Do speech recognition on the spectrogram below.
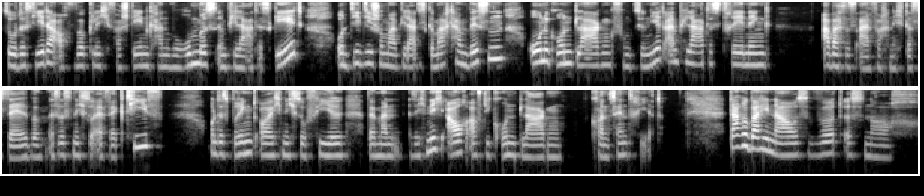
so dass jeder auch wirklich verstehen kann, worum es im Pilates geht. Und die, die schon mal Pilates gemacht haben, wissen, ohne Grundlagen funktioniert ein Pilates-Training. Aber es ist einfach nicht dasselbe. Es ist nicht so effektiv und es bringt euch nicht so viel, wenn man sich nicht auch auf die Grundlagen konzentriert. Darüber hinaus wird es noch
